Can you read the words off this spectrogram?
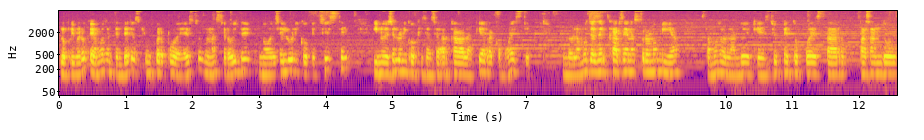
lo primero que debemos entender es que un cuerpo de estos, un asteroide, no es el único que existe y no es el único que se ha acercado a la Tierra como este. Cuando hablamos de acercarse en astronomía, estamos hablando de que este objeto puede estar pasando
